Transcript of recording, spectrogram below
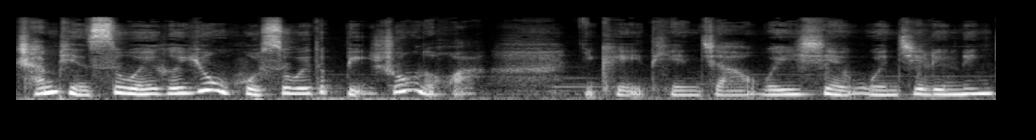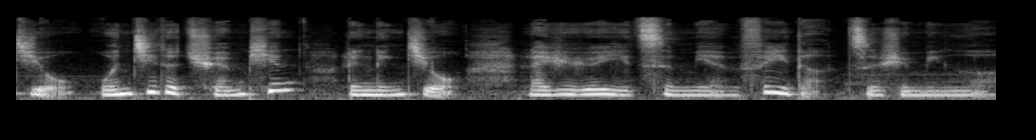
产品思维和用户思维的比重的话，你可以添加微信文姬零零九，文姬的全拼零零九，来预约一次免费的咨询名额。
